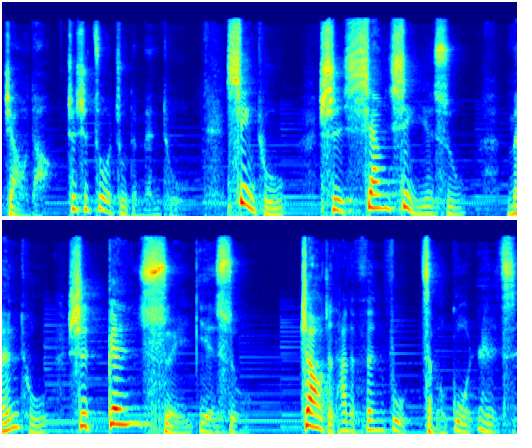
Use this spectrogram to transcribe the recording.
教导。这是做主的门徒，信徒是相信耶稣，门徒是跟随耶稣，照着他的吩咐怎么过日子，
